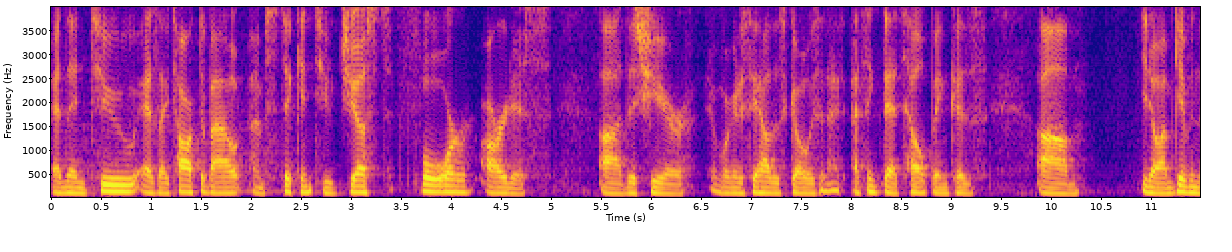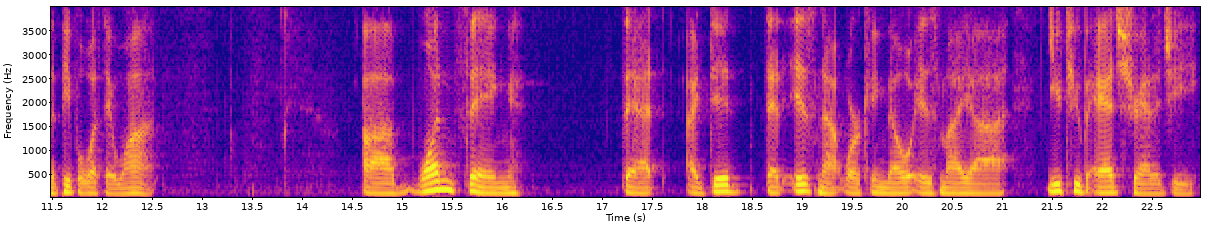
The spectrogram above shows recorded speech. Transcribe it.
And then two, as I talked about, I'm sticking to just four artists uh, this year, and we're going to see how this goes. And I, I think that's helping because, um, you know, I'm giving the people what they want. Uh, one thing that I did that is not working though is my uh, YouTube ad strategy.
